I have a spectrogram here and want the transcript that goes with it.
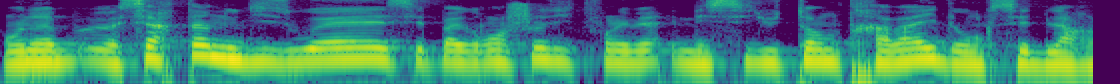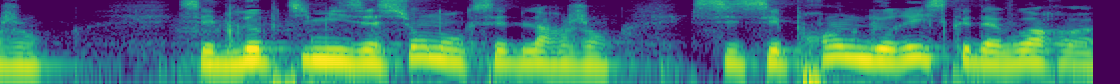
On a, euh, certains nous disent ouais, c'est pas grand chose, ils te font les mais c'est du temps de travail, donc c'est de l'argent. C'est de l'optimisation, donc c'est de l'argent. C'est prendre le risque d'avoir euh,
